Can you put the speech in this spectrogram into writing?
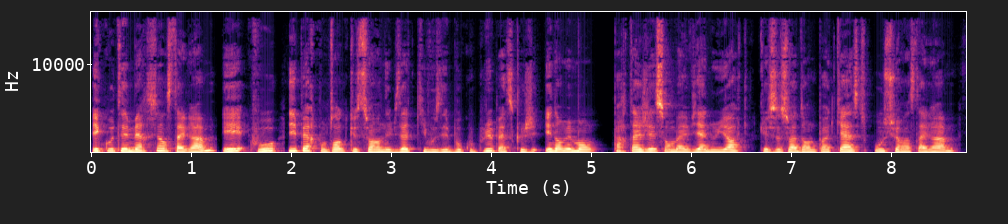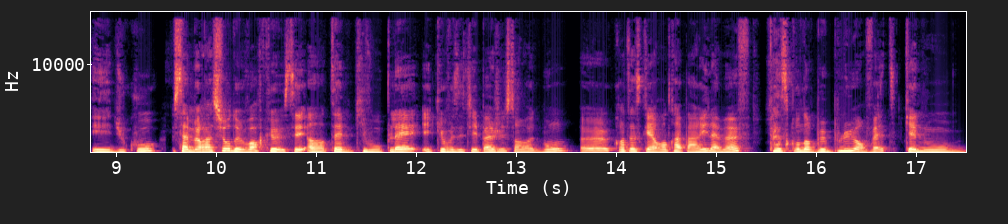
écoutez, merci Instagram et du coup hyper contente que ce soit un épisode qui vous ait beaucoup plu parce que j'ai énormément partagé sur ma vie à New York, que ce soit dans le podcast ou sur Instagram. Et du coup ça me rassure de voir que c'est un thème qui vous plaît et que vous étiez pas juste en mode bon, euh, quand est-ce qu'elle rentre à Paris la meuf? Parce qu'on n'en peut plus en fait qu'elle nous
